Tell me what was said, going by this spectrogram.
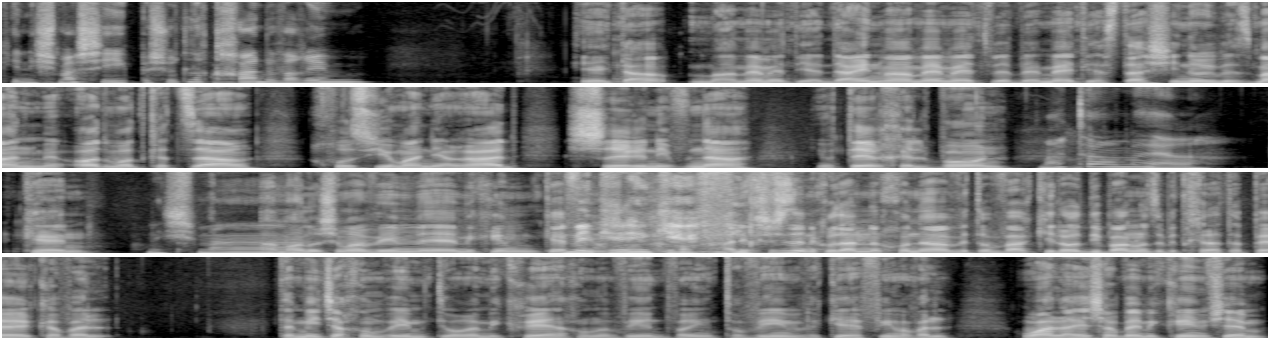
כי נשמע שהיא פשוט לקחה דברים היא הייתה מהממת, היא עדיין מהממת, ובאמת היא עשתה שינוי בזמן מאוד מאוד קצר, אחוז שומן ירד, שריר נבנה, יותר חלבון. מה אתה אומר? כן. נשמע... אמרנו שמביאים uh, מקרים כיפים. מקרים כיפים. אני חושב שזו נקודה נכונה וטובה, כי לא דיברנו על זה בתחילת הפרק, אבל תמיד כשאנחנו מביאים תיאורי מקרה, אנחנו מביאים דברים טובים וכיפים, אבל וואלה, יש הרבה מקרים שהם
